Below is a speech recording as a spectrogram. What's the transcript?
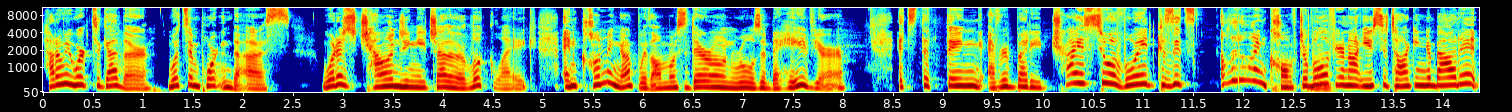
how do we work together? What's important to us what does challenging each other look like? And coming up with almost their own rules of behavior. It's the thing everybody tries to avoid because it's a little uncomfortable if mm. you're not used to talking about it.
